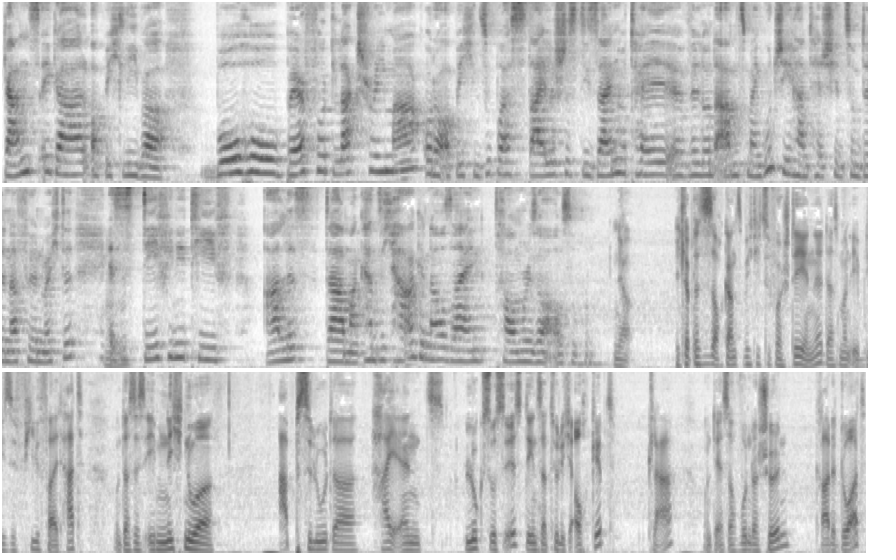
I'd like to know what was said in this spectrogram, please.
Ganz egal, ob ich lieber Boho Barefoot Luxury mag oder ob ich ein super stylisches Designhotel äh, will und abends mein Gucci-Handtäschchen zum Dinner führen möchte. Mhm. Es ist definitiv alles da. Man kann sich haargenau sein Traumresort aussuchen. Ja. Ich glaube, das ist auch ganz wichtig zu verstehen, ne? dass man eben diese Vielfalt hat und dass es eben nicht nur absoluter High-End Luxus ist, den es natürlich auch gibt, klar, und der ist auch wunderschön, gerade dort.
